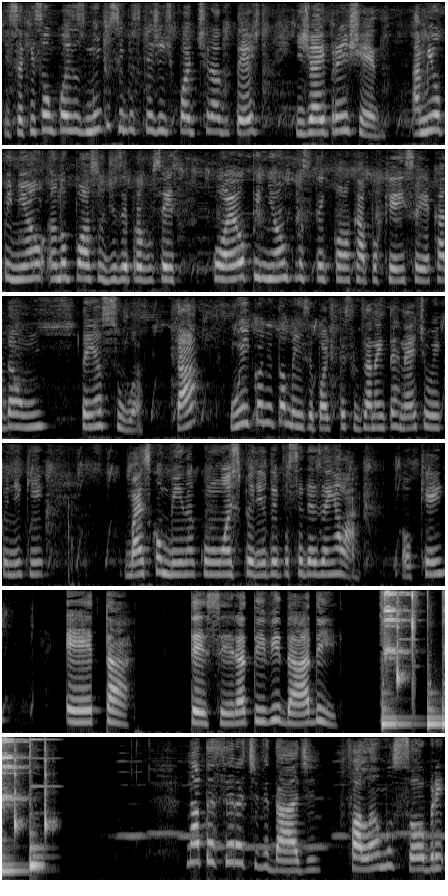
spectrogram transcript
Isso aqui são coisas muito simples que a gente pode tirar do texto e já ir preenchendo. A minha opinião, eu não posso dizer para vocês qual é a opinião que você tem que colocar, porque isso aí é cada um tem a sua, tá? O ícone também, você pode pesquisar na internet o ícone que mais combina com esse período e você desenha lá, ok? Eita! Terceira atividade. Na terceira atividade, falamos sobre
